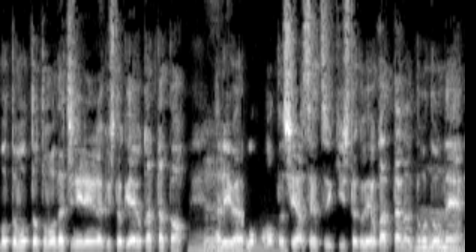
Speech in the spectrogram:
もっともっと友達に連絡しとけばよかったと。うん。あるいはもっともっと幸せを追求しとけばよかったなんてことをね、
